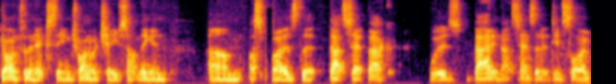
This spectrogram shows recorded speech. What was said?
going for the next thing, trying to achieve something, and um, I suppose that that setback was bad in that sense that it did slow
